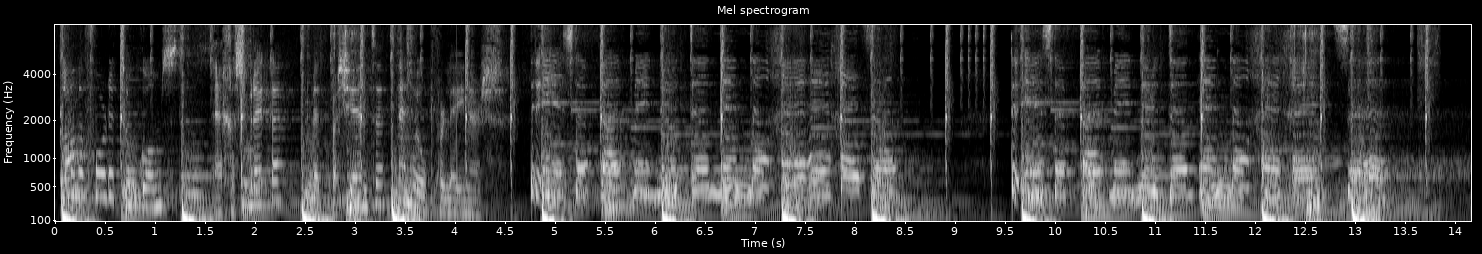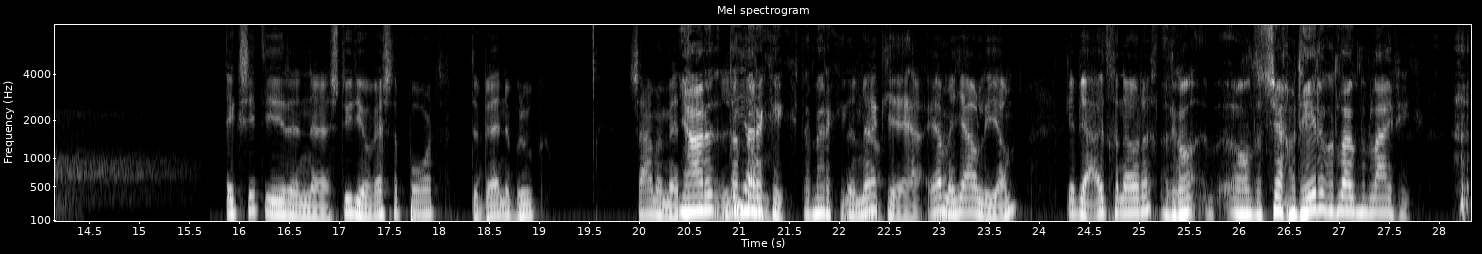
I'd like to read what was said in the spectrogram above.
plannen voor de toekomst en gesprekken met patiënten en hulpverleners. De eerste vijf minuten in de GGZ. De eerste vijf minuten in de GGZ. Ik zit hier in eh, Studio Westerpoort, te Bennebroek. Samen met Ja, dat, merk ik, dat merk ik. Dat merk je, ja. Ja, met jou, Liam. Ik heb je uitgenodigd. Dat ik al- want het zegt met heerlijk wat leuk, dan blijf ik.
